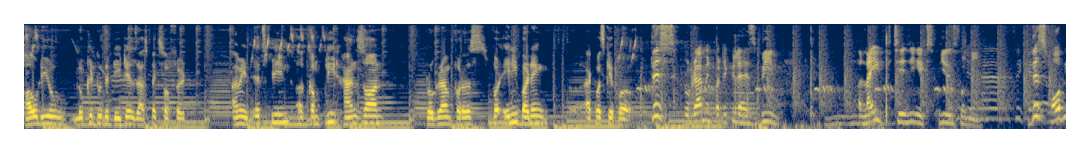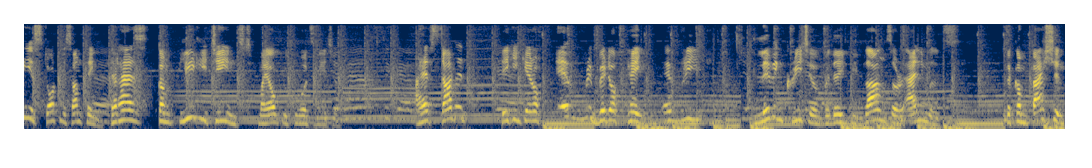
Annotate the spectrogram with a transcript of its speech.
how do you look into the details aspects of it. I mean, it's been a complete hands-on program for us, for any budding aquascaper. This program in particular has been a life-changing experience for me. This hobby has taught me something that has completely changed my outlook towards nature. I have started taking care of every bit of thing, every living creature, whether it be plants or animals. The compassion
